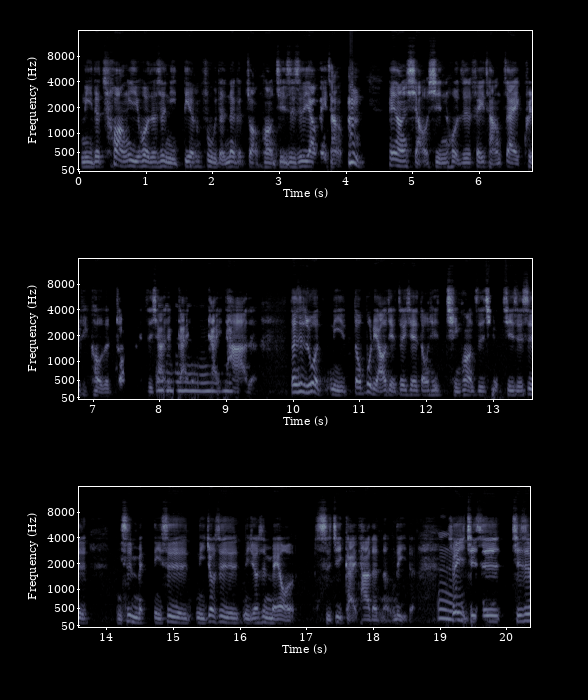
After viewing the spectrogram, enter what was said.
你的创意或者是你颠覆的那个状况，其实是要非常 非常小心，或者是非常在 critical 的状态之下去改改它的。但是如果你都不了解这些东西情况之前，其实是你是没你是你就是你就是没有。实际改它的能力的，嗯，所以其实其实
